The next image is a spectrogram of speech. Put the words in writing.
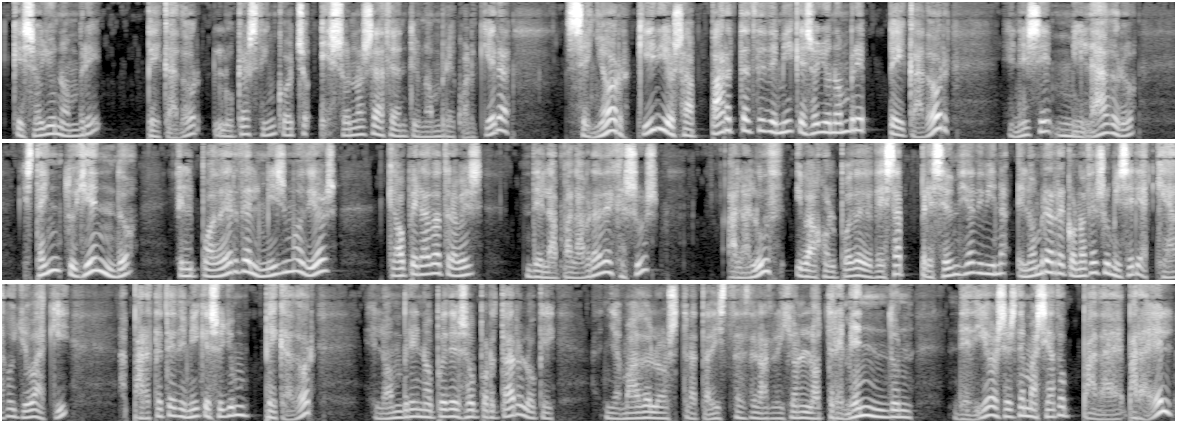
que soy un hombre pecador. Lucas 5.8. Eso no se hace ante un hombre cualquiera. Señor, Quirios, apártate de mí que soy un hombre pecador. En ese milagro está intuyendo el poder del mismo Dios que ha operado a través de la palabra de Jesús. A la luz y bajo el poder de esa presencia divina, el hombre reconoce su miseria. ¿Qué hago yo aquí? Apártate de mí que soy un pecador. El hombre no puede soportar lo que han llamado los tratadistas de la religión lo tremendum de Dios. Es demasiado para, él.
